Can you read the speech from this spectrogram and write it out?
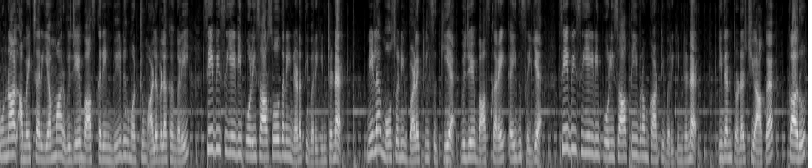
முன்னாள் அமைச்சர் எம் ஆர் விஜயபாஸ்கரின் வீடு மற்றும் அலுவலகங்களில் சிபிசிஐடி போலீசார் சோதனை நடத்தி வருகின்றனர். நில மோசடி வழக்கில் சிக்கிய விஜயபாஸ்கரை கைது செய்ய சிபிசிஐடி போலீசார் தீவிரம் காட்டி வருகின்றனர். இதன் தொடர்ச்சியாக கரூர்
